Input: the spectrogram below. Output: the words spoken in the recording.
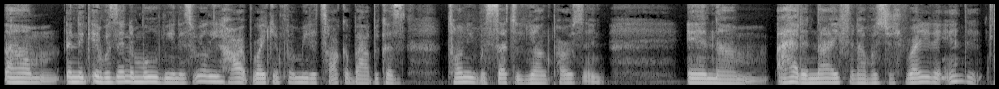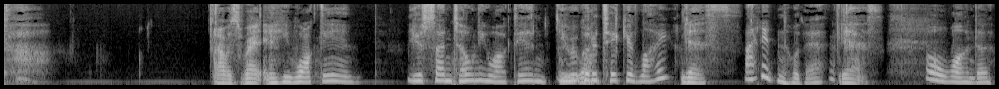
um, and it, it was in the movie, and it's really heartbreaking for me to talk about because Tony was such a young person, and um, I had a knife, and I was just ready to end it. I was right, and he walked in. Your son Tony walked in. You He were going to take your life? Yes, I didn't know that. yes, Oh, Wanda.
